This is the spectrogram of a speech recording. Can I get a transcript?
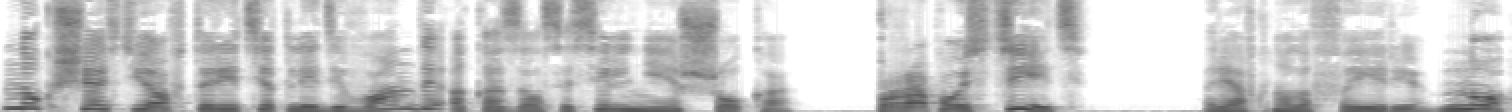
Но, к счастью, авторитет леди Ванды оказался сильнее шока. «Пропустить!» — рявкнула Фейри. «Но...»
